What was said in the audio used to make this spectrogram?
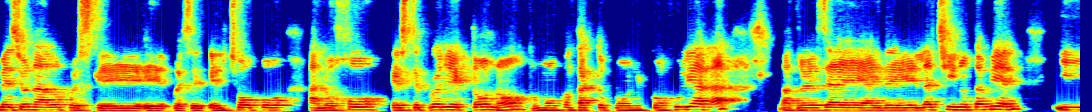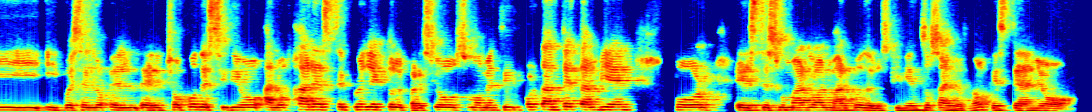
mencionado pues que eh, pues el, Chopo alojó este proyecto, ¿no? Tomó contacto con, con Juliana a través de, de la Chino también y, pues el, el, el Chopo decidió alojar este proyecto, le pareció sumamente importante también por este, sumarlo al marco de los 500 años, ¿no? Que este año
